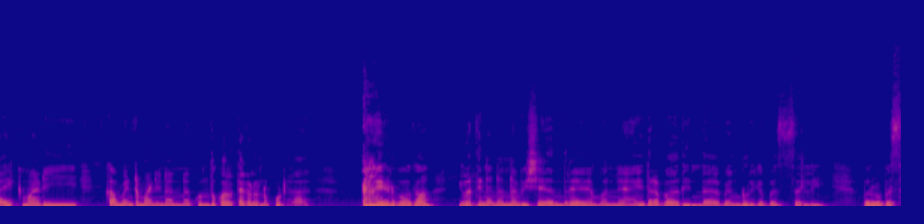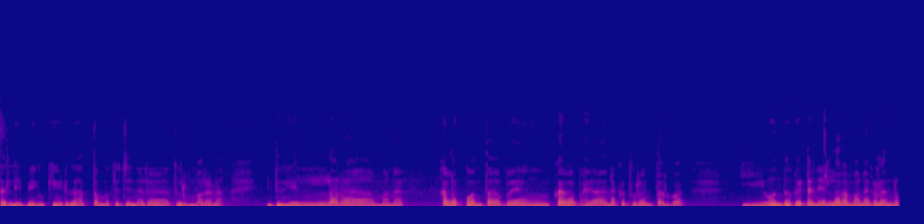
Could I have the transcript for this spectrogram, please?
ಲೈಕ್ ಮಾಡಿ, ಕಮೆಂಟ್ ಮಾಡಿ, ನನ್ನ ಕುಂದು ಕೊರತೆಗಳನ್ನು ಕೂಡ ಹೇಳ್ಬೋದು. ಇವತ್ತಿನ ನನ್ನ ವಿಷಯ ಅಂದರೆ ಮೊನ್ನೆ ಹೈದರಾಬಾದಿಂದ ಬೆಂಗಳೂರಿಗೆ ಬಸ್ಸಲ್ಲಿ, ಬರುವ ಬಸ್ಸಲ್ಲಿ ಬೆಂಕಿ ಹಿಡಿದು ಹತ್ತೊಂಬತ್ತು ಜನರ ದುರ್ಮರಣ. ಇದು ಎಲ್ಲರ ಮನ ಕಲಕುವಂಥ ಭಯಂಕರ, ಭಯಾನಕ ದುರಂತ ಅಲ್ವಾ? ಈ ಒಂದು ಘಟನೆ ಎಲ್ಲರ ಮನಗಳನ್ನು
